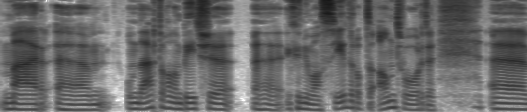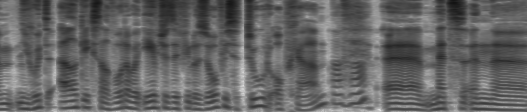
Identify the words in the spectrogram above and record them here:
Maar um, om daar toch al een beetje uh, genuanceerder op te antwoorden. Um, nu goed, elke, ik stel voor dat we eventjes de filosofische tour opgaan. Uh -huh. uh, met een... Uh,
